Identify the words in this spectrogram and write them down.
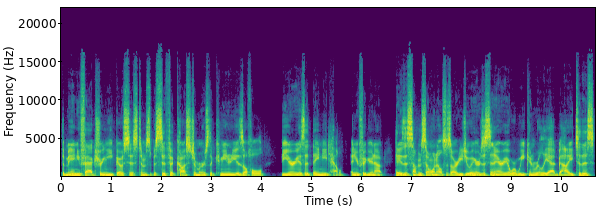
the manufacturing ecosystem, specific customers, the community as a whole, the areas that they need help. And you're figuring out, hey, is this something someone else is already doing, or is this an area where we can really add value to this?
